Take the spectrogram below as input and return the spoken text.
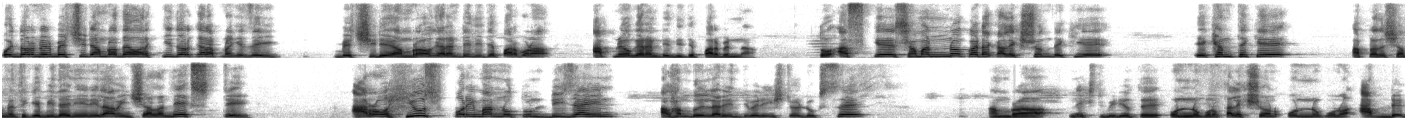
ওই ধরনের বেডশিট আমরা দেওয়ার কি দরকার? আপনাকে যেই বেডশিটে আমরাও গ্যারান্টি দিতে পারব না, আপনিও গ্যারান্টি দিতে পারবেন না। তো আজকে সামান্য কয়টা কালেকশন দেখিয়ে এখান থেকে আপনাদের সামনে থেকে বিদায় নিয়ে নিলাম। ইনশাল্লাহ নেক্সট ডে আরও হিউজ পরিমাণ নতুন ডিজাইন আলহামদুলিল্লাহ রিন্তিবেরি স্টোরে ঢুকছে। আমরা নেক্সট ভিডিওতে অন্য কোনো কালেকশন অন্য কোনো আপডেট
